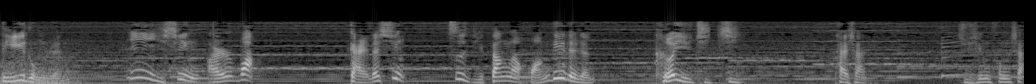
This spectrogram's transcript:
第一种人，异姓而望，改了姓，自己当了皇帝的人，可以去祭泰山，举行封禅。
